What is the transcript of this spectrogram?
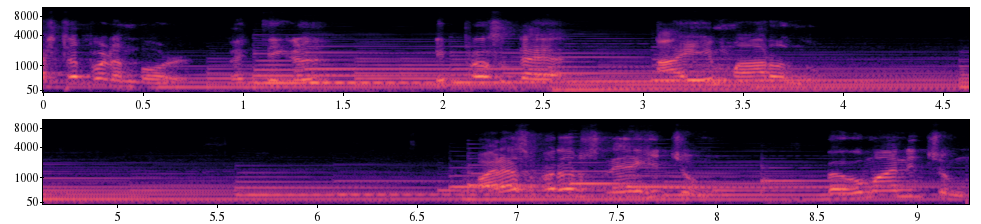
കഷ്ടപ്പെടുമ്പോൾ വ്യക്തികൾ ഡിപ്രസ്ഡ് ആയി മാറുന്നു. പരസ്പരം സ്നേഹിച്ചും ബഹുമാനിച്ചും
